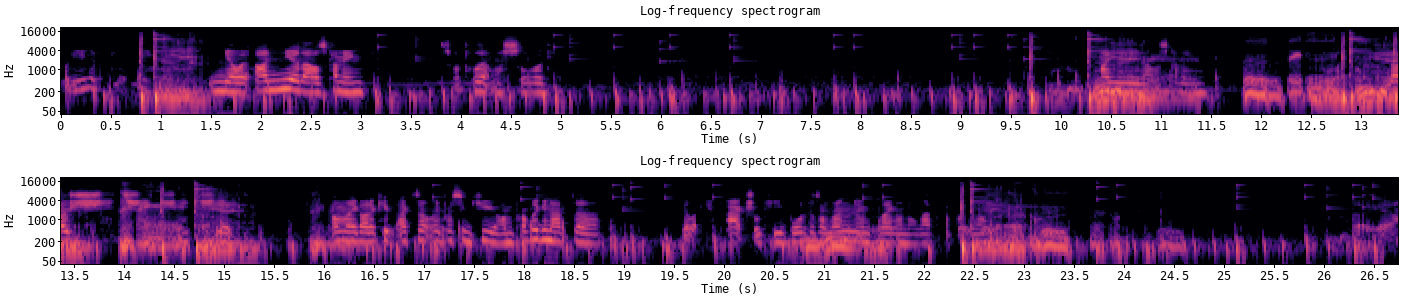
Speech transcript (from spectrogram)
What are you gonna do? Knew it. I knew that was coming. So I pull out my sword. I knew that was coming. No shit, shit, shit, shit. Oh my god, I keep accidentally pressing Q. I'm probably gonna have to get like an actual keyboard because I'm only playing on a laptop right now. Uh, yeah.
